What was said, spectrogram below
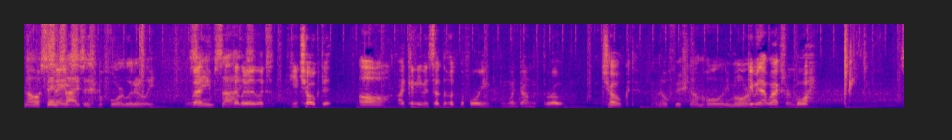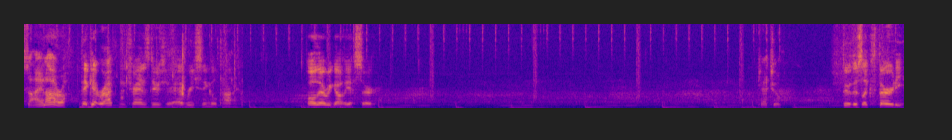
No, same, same size as before, literally. That, same size. That literally looks. He choked it. Oh. I couldn't even set the hook before he went down the throat. Choked. No fish down the hole anymore. Give me that wax worm, boy. Sayonara. They get wrapped in transducer every single time. Oh, there we go. Yes, sir. Catch him. Dude, there's like 30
